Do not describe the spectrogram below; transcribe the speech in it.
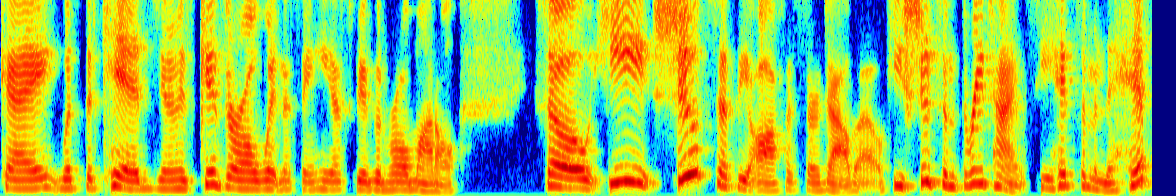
okay, with the kids, you know, his kids are all witnessing. He has to be a good role model. So he shoots at the officer Dalbow. He shoots him three times. He hits him in the hip,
